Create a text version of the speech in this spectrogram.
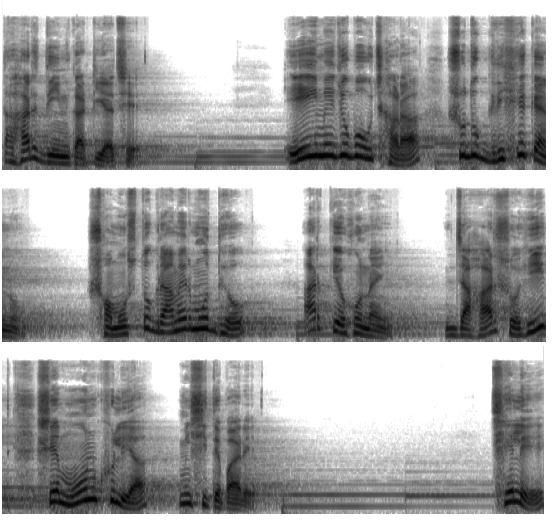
তাহার দিন কাটিয়াছে। এই মেজ বউ ছাড়া শুধু গৃহে কেন? সমস্ত গ্রামের মধ্যেও আর কেহ নাই, যাহার সহিত সে মন খুলিয়া মিশিতে পারে। ছেলে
